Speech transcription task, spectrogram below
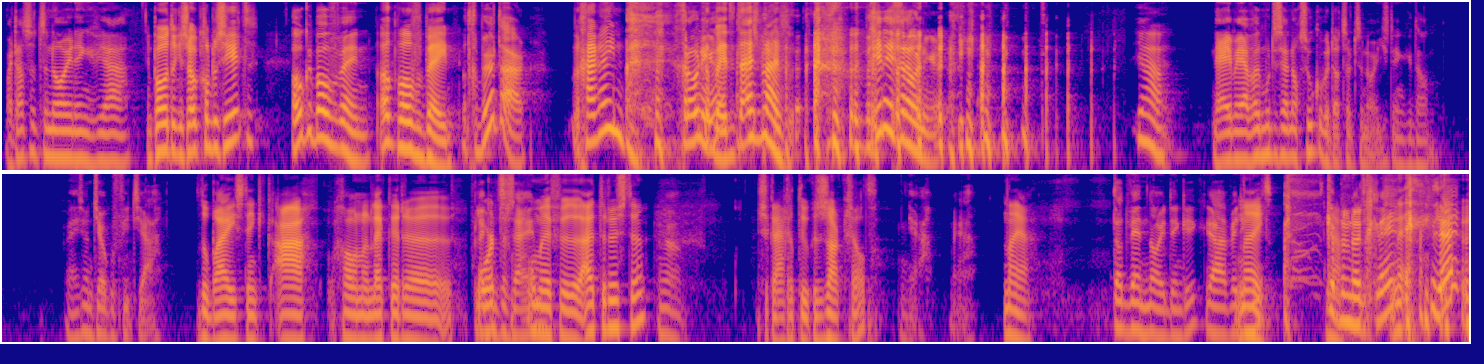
Maar dat soort toernooien denk ik van, ja, En Potek is ook geblesseerd. ook het bovenbeen. Ook bovenbeen. Wat gebeurt daar? Waar ga ik heen? Ik Groningen? beter thuis blijven. We beginnen in Groningen. ja. nee, maar ja, wat moeten zij nog zoeken bij dat soort toernooitjes, denk ik dan? Weet je, want Djokovic, ja. Dubai is denk ik A, gewoon een lekker eh om oord te zijn. om even uit te rusten. Ja, Ze krijgen natuurlijk een zak geld. ja, maar ja. Nou ja, Dat went nooit, denk ik. Ja, weet ik niet. ik Ja. heb hem nooit gekregen. Nee. Jij?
